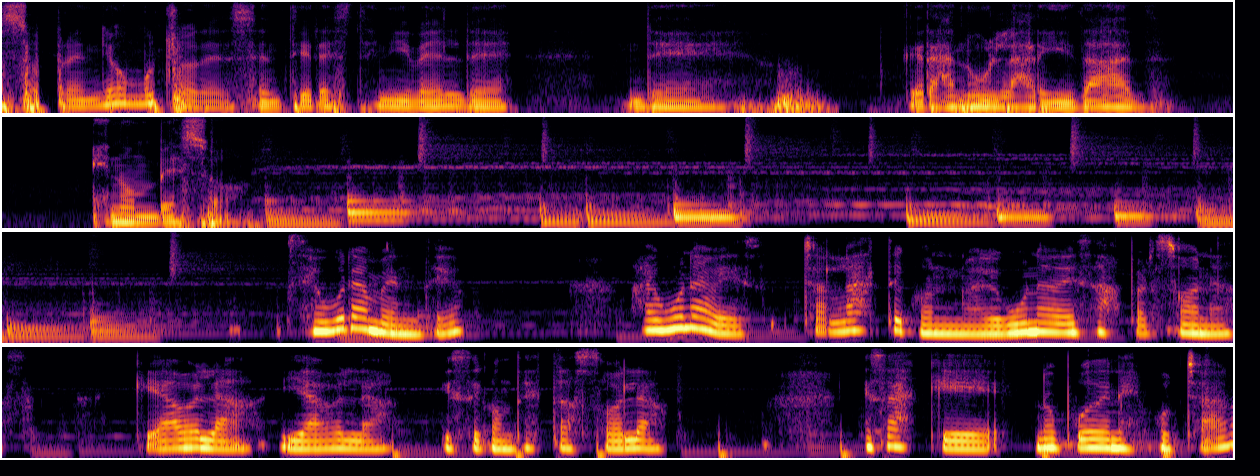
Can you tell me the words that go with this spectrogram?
sorprendió mucho de sentir este nivel de, de granularidad en un beso. Seguramente ¿Alguna vez charlaste con alguna de esas personas que habla y habla y se contesta sola? ¿Esas que no pueden escuchar?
